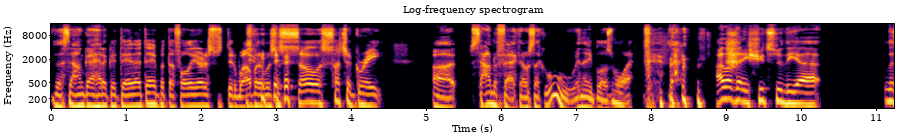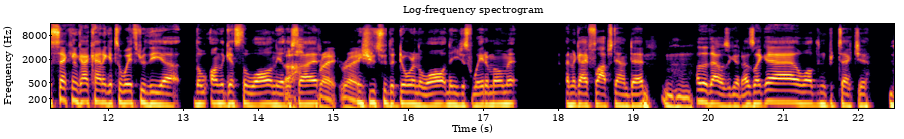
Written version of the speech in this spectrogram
the sound guy had a good day that day, but the foley artist did well. But it was just so such a great uh sound effect. I was like, ooh, and then he blows him away. I love that he shoots through the uh the second guy kind of gets away through the uh the on against the wall on the other Ah, side. right, right. he shoots through the door in the wall, and then you just wait a moment, and the guy flops down dead. hmm I thought that was good. I was like, ah, the wall didn't protect you.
